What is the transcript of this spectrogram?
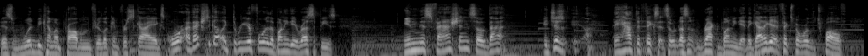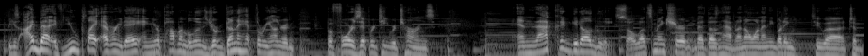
this would become a problem if you're looking for sky eggs. Or I've actually got like three or four of the Bunny Day recipes in this fashion, so that, it just, it, they have to fix it so it doesn't wreck Bunny Day. They gotta get it fixed before the 12th, because I bet if you play every day and you're popping balloons, you're gonna hit 300 before Zipper T returns. And that could get ugly, so let's make sure that doesn't happen. I don't want anybody to, uh, to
